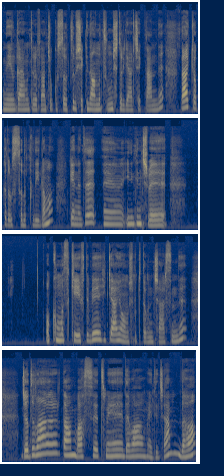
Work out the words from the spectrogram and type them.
Neil Gaiman tarafından çok ustalıklı bir şekilde anlatılmıştır gerçekten de. Belki o kadar ustalıklı değil ama gene de e, ilginç ve okunması keyifli bir hikaye olmuş bu kitabın içerisinde. Cadılardan bahsetmeye devam edeceğim. Daha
